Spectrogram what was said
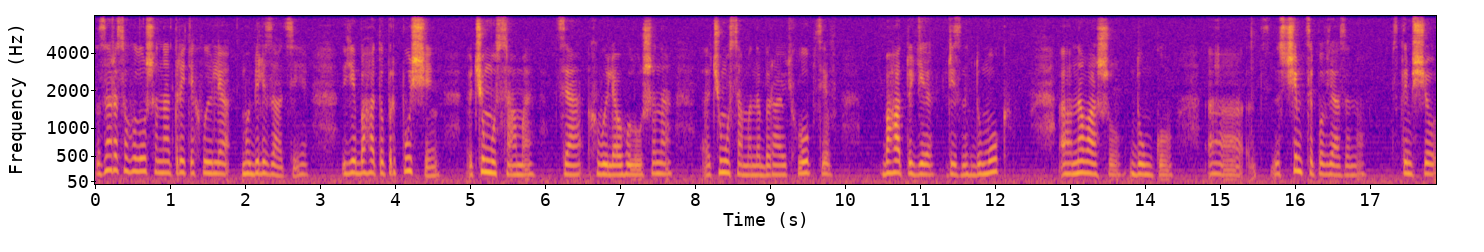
Зараз оголошена третя хвиля мобілізації. Є багато припущень, чому саме ця хвиля оголошена, е, чому саме набирають хлопців. Багато є різних думок. На вашу думку, е, з чим це пов'язано? З тим, що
